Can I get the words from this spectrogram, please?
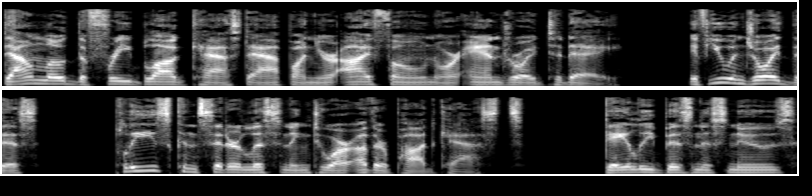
Download the free Blogcast app on your iPhone or Android today. If you enjoyed this, please consider listening to our other podcasts Daily Business News,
